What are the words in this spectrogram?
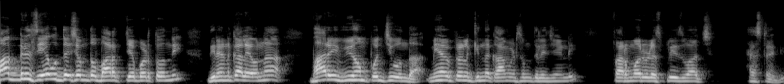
మాక్ డ్రిల్స్ ఏ ఉద్దేశంతో భారత్ చేపడుతోంది? దీని వెనకాల ఏమన్నా భారీ వ్యూహం పొంచి ఉందా? మీ అభిప్రాయం కింద కామెంట్స్ తెలియజేయండి. For more videos please watch hashtag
